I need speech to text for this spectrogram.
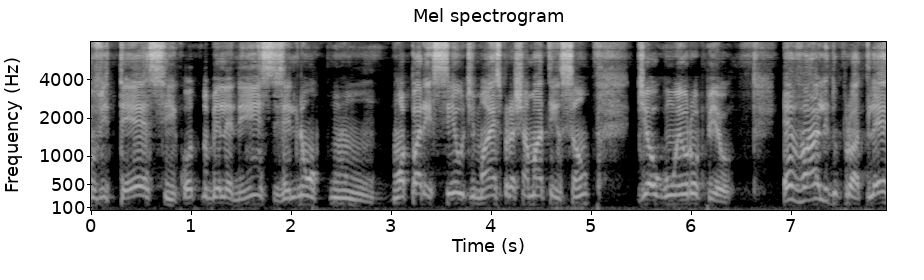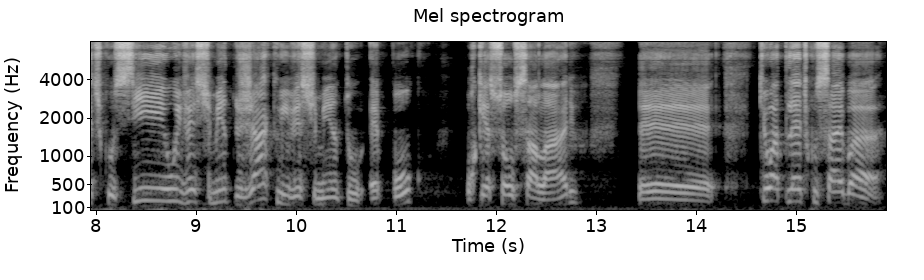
no Vitesse quanto no Belenenses, ele não, não, não apareceu demais para chamar a atenção de algum europeu. É válido para o Atlético se o investimento, já que o investimento é pouco, porque é só o salário, é, que o Atlético saiba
